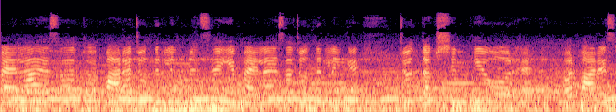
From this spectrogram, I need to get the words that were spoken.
पहला ऐसा बारह ज्योतिर्लिंग में जो दक्षिण की ओर है। और बारह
